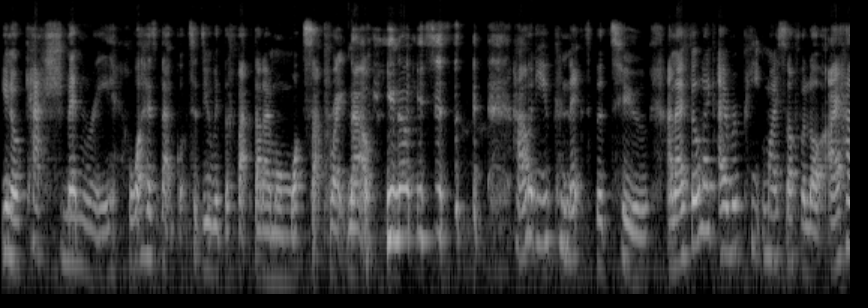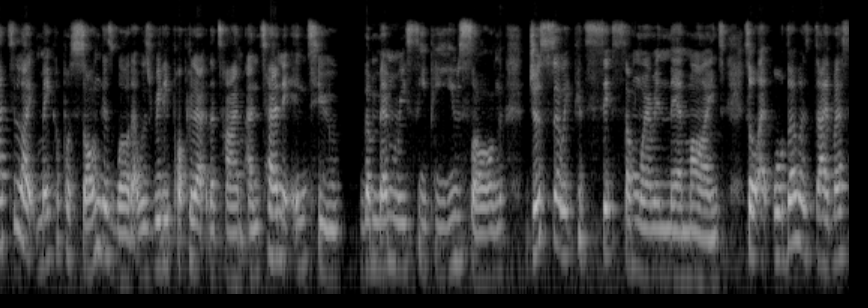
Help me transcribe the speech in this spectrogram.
you know cache memory what has that got to do with the fact that i'm on whatsapp right now you know it's just how do you connect the two and i feel like i repeat myself a lot i had to like make up a song as well that was really popular at the time and turn it into the memory CPU song just so it could sit somewhere in their minds. So, uh, although as diverse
